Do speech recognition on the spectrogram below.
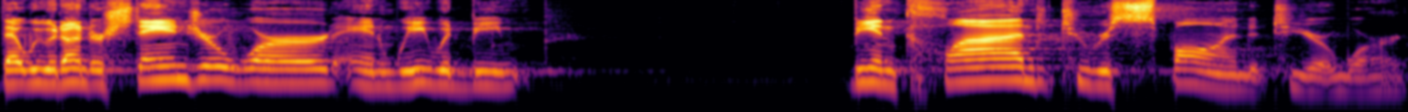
that we would understand your word and we would be, be inclined to respond to your word.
